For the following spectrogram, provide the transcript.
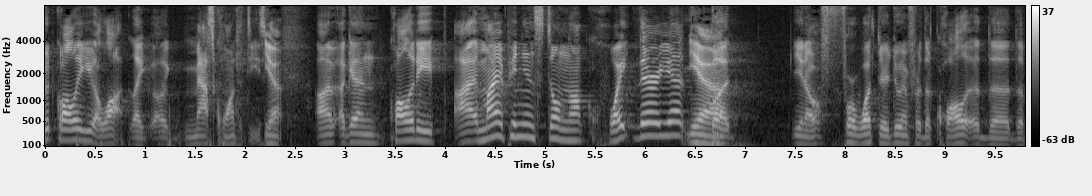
good quality a lot, like like mass quantities. Yeah. Uh, again, quality, I, in my opinion, still not quite there yet. Yeah. But you know, for what they're doing, for the quality, the the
